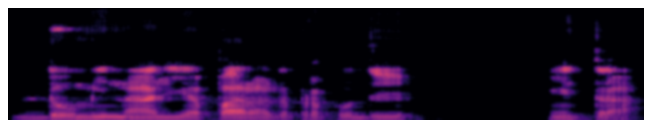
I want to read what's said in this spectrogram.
dominar ali a parada para poder entrar.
